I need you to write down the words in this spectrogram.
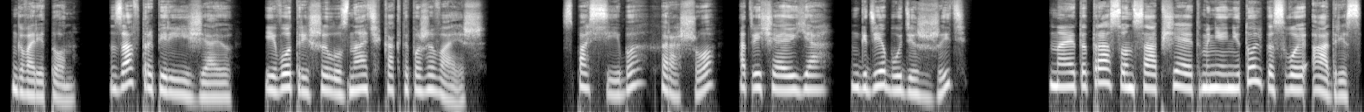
— говорит он. «Завтра переезжаю, и вот решил узнать, как ты поживаешь». «Спасибо, хорошо», — отвечаю я. «Где будешь жить?» На этот раз он сообщает мне не только свой адрес,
